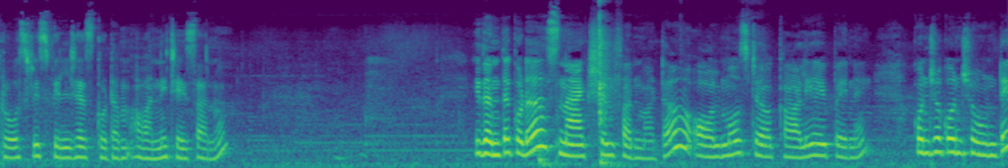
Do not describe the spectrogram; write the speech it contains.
గ్రోసరీస్ ఫిల్ చేసుకోవటం అవన్నీ చేశాను. ఇదంతా కూడా స్నాక్ షెల్ఫ్ అనమాట ఆల్మోస్ట్ ఖాళీ అయిపోయినాయి. కొంచెం కొంచెం ఉంటే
